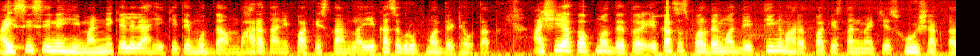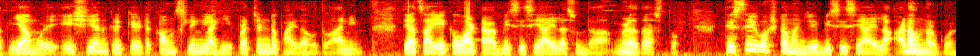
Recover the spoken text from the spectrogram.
आय सी सीनेही मान्य केलेले आहे की ते मुद्दाम भारत आणि पाकिस्तानला एकाच ग्रुपमध्ये ठेवतात. आशिया कपमध्ये तर एकाच स्पर्धेमध्ये तीन भारत पाकिस्तान मॅचेस होऊ शकतात. यामुळे एशियन क्रिकेट काउन्सिलिंगलाही प्रचंड फायदा होतो आणि त्याचा एक वाटा बी सी सी आयला सुद्धा मिळत असतो. तिसरी गोष्ट म्हणजे बी सी सी आयला अडवणार कोण?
